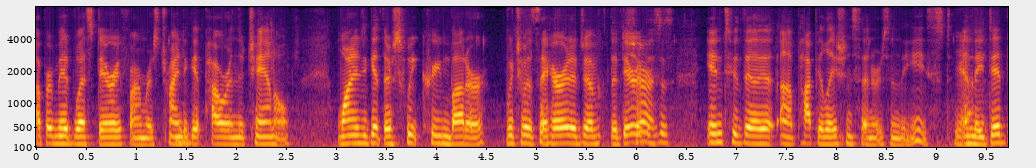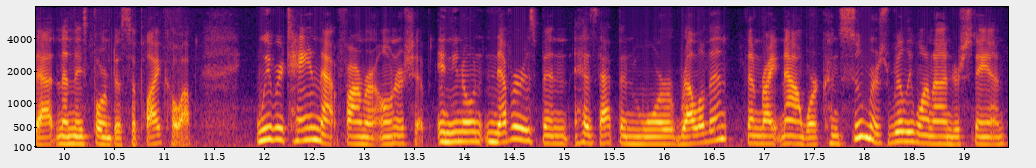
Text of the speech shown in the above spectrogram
Upper Midwest dairy farmers trying to get power in the channel, wanted to get their sweet cream butter, which was the heritage of the dairy Sure. business, into the uh, population centers in the east. Yeah. And they did that, and then they formed a supply co op. we retain that farmer ownership. And you know, never has been has that been more relevant than right now where consumers really want to understand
